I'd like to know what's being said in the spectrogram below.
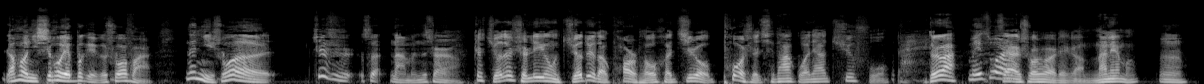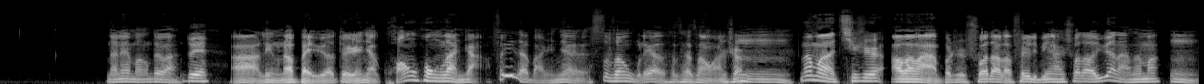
然后你事后也不给个说法，那你说这是算哪门子事儿啊？这绝对是利用绝对的块头和肌肉迫使其他国家屈服，对吧？没错儿，再说说这个南联盟，嗯，南联盟对吧？对，啊，领着北约对人家狂轰滥炸，非得把人家四分五裂了，他才算完事儿。嗯嗯那么，其实奥巴马不是说到了菲律宾，还说到了越南了吗？嗯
